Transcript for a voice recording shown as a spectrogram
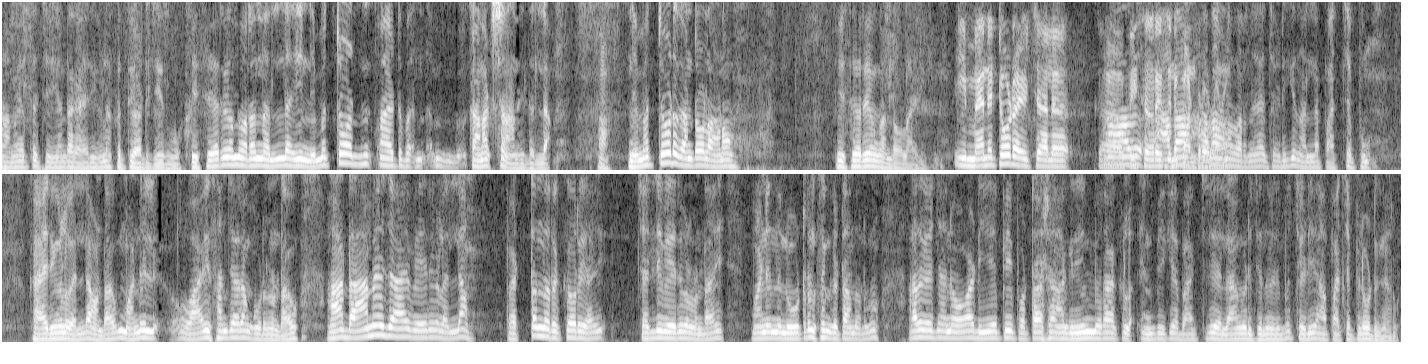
സമയത്ത് ചെയ്യേണ്ട കാര്യങ്ങൾ കൃത്യമായിട്ട് ചെയ്തു പോകും. ഫിസേറിയ എന്ന് പറയുന്ന നല്ല ഈ നിമറ്റോഡുമായിട്ട് കണക്ഷനാണ് ഇതെല്ലാം. നിമറ്റോഡ് കൺട്രോളാണോ ഫിസേറിയം കൺട്രോളായിരിക്കും ഈ മെനറ്റോഡ് അഴിച്ചാൽ അതാണ് പറഞ്ഞാൽ ചെടിക്ക് നല്ല പച്ചപ്പും കാര്യങ്ങളും എല്ലാം ഉണ്ടാകും. മണ്ണിൽ വായു സഞ്ചാരം കൂടുതലുണ്ടാകും. ആ ഡാമേജ് ആയ വേരുകളെല്ലാം പെട്ടെന്ന് റിക്കവറി ആയി ചല്ലി വേരുകളുണ്ടായി. മണ്ണിൽ നിന്ന് ന്യൂട്രൻസും കിട്ടാൻ തുടങ്ങും. അത് കഴിഞ്ഞാൽ Nova D A P potash ആ green miracle N P K bacteria എല്ലാം കൂടി ചെന്ന് കഴിയുമ്പോൾ ചെടി ആ പച്ചപ്പിലോട്ട് കയറും.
